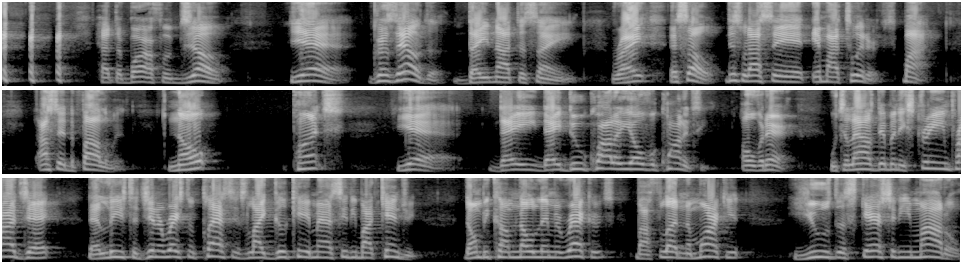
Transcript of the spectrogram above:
Had to borrow from Joe. Yeah, Griselda, they not the same, right? And so this is what I said in my Twitter spot. I said the following: Nope, punch. Yeah, they they do quality over quantity over there, which allows them an extreme project that leads to generational classics like Good Kid, Mad City by Kendrick. Don't become No Limit Records by flooding the market. Use the scarcity model.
